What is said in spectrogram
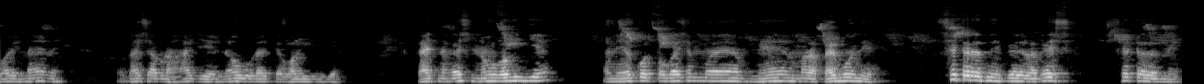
વળી ના ને. તો ગાઈસ આપણે હાજે નવ રાતે વાગી ગયા. રાતના ગાઈસ નવ વાગી ગયા. અને એક વાર તો છે મેં મારા ભાઈબંધે સ્વેટર જ નહીં પહેરેલા ગાઈસ સ્વેટર જ નહીં.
